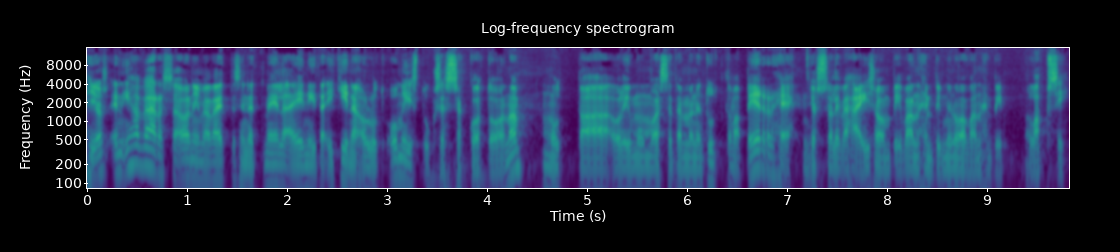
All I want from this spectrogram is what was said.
Jos en ihan väärässä ole, niin mä väittäisin, että meillä ei niitä ikinä ollut omistuksessa kotona, mutta oli muun muassa tämmöinen tuttava perhe, jossa oli vähän isompi, vanhempi, minua vanhempi lapsi.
